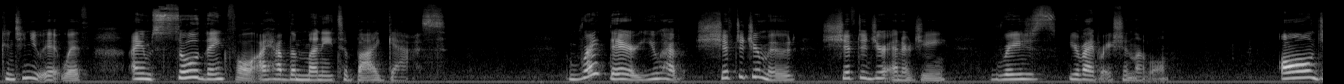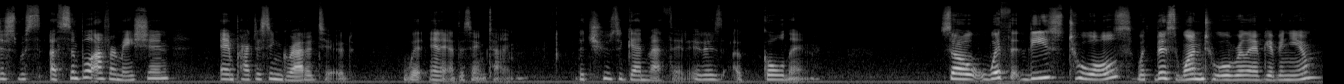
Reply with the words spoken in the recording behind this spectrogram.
continue it with I am so thankful I have the money to buy gas. Right there, you have shifted your mood, shifted your energy, raise your vibration level. All just with a simple affirmation and practicing gratitude within it at the same time. The choose again method, it is a golden. So, with these tools, with this one tool really I've given you,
